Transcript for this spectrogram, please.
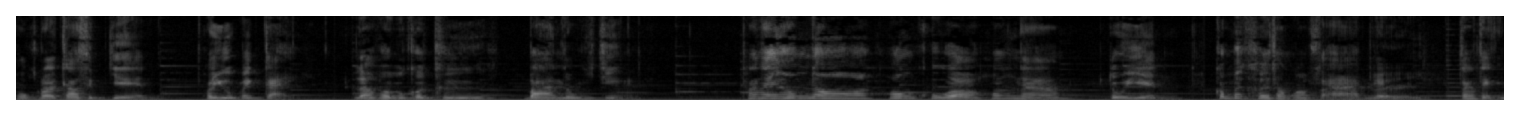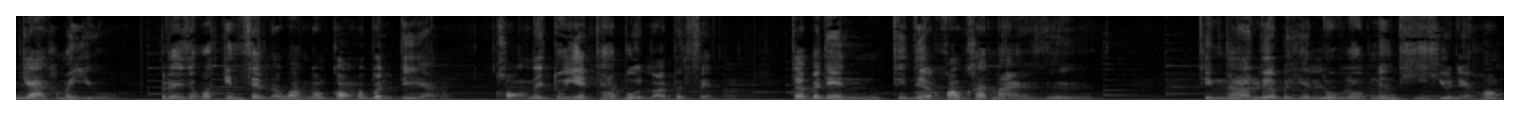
1,690 เยน เพราะอยู่ไม่ไกล แล้วผลปรากฏคือบ้านลงจริงๆทั้งในห้องนอน ห้องครัว ห้องน้ำตู้เย็น ก็ไม่เคยทำความสะอาดเลย ตั้งแต่ย้ายเข้ามาอยู่เรียกได้ว่ากินเสร็จระหว่างกองๆไว้บนเตียง ของในตู้เย็นแทบบูดร้อยเปอร์เซ็นต์แต่ประเด็นที่เหนือความคาดหมายก็คือ ทีมงานเหลือไปเห็นรูปรูปหนึ่งที่อยู่ในห้อง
